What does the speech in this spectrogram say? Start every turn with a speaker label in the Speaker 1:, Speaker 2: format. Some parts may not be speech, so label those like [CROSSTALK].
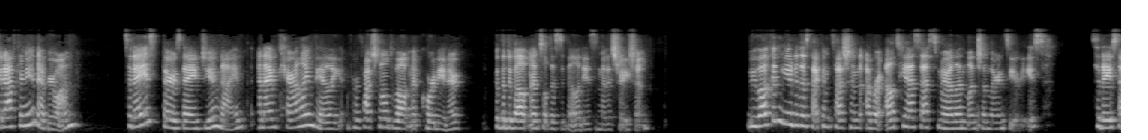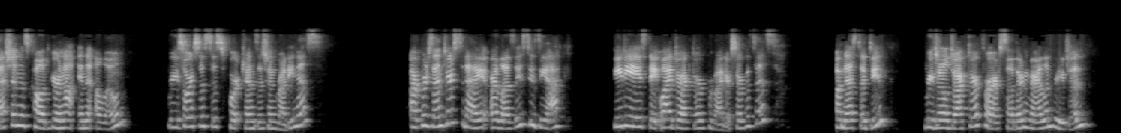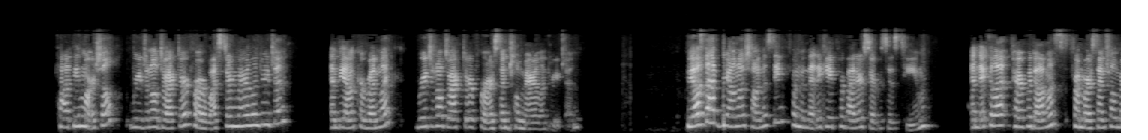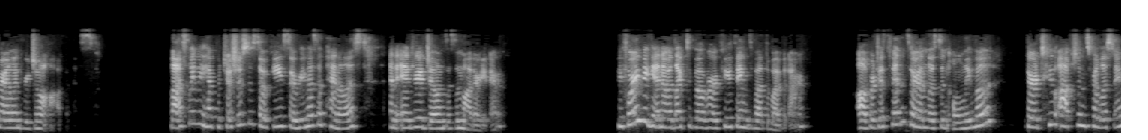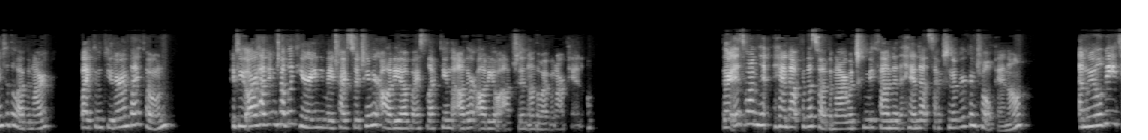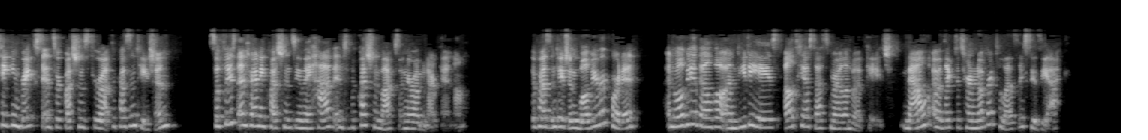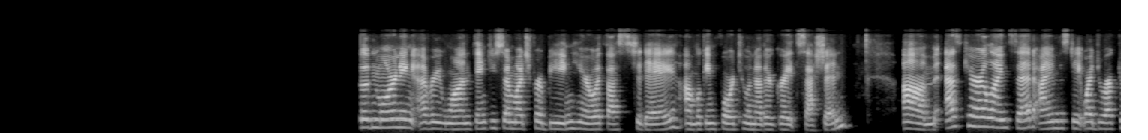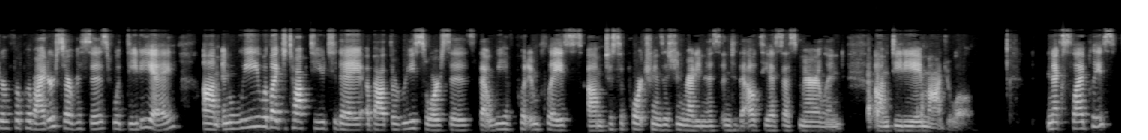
Speaker 1: Good afternoon, everyone. Today is Thursday, June 9th, and I'm Caroline Bailey, a Professional Development Coordinator for the Developmental Disabilities Administration. We welcome you to the second session of our LTSS Maryland Lunch and Learn series. Today's session is called You're Not In It Alone, Resources to Support Transition Readiness. Our presenters today are Leslie Suziak, DDA Statewide Director of Provider Services, Onesta Duke, Regional Director for our Southern Maryland region, Kathy Marshall, Regional Director for our Western Maryland region, and Bianca Renwick, Regional Director for our Central Maryland region. We also have Brianna Shaughnessy from the Medicaid Provider Services team and Nicolette Parapadamas from our Central Maryland Regional Office. Lastly, we have Patricia Susoki serving as a panelist and Andrea Jones as a moderator. Before we begin, I would like to go over a few things about the webinar. All participants are in listen-only mode. There are two options for listening to the webinar by computer and by phone. If you are having trouble hearing, you may try switching your audio by selecting the other audio option on the webinar panel. There is one handout for this webinar, which can be found in the handout section of your control panel. And we will be taking breaks to answer questions throughout the presentation. So please enter any questions you may have into the question box on your webinar panel. The presentation will be recorded and will be available on DDA's LTSS Maryland webpage. Now I would like to turn it over to Leslie Suziak.
Speaker 2: Good morning, everyone. Thank you so much for being here with us today. I'm looking forward to another great session. Um, as Caroline said, I am the statewide director for provider services with DDA, um, and we would like to talk to you today about the resources that we have put in place um, to support transition readiness into the LTSS Maryland um, DDA module. Next slide, please.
